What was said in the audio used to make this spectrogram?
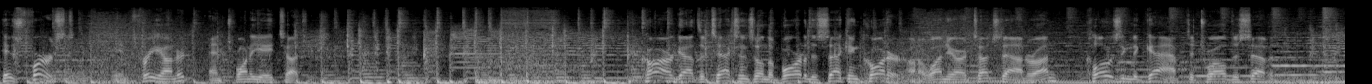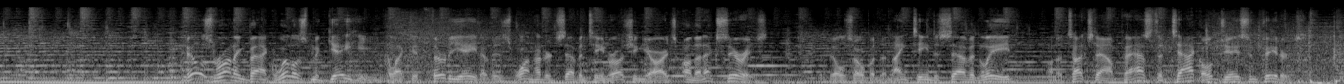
his first in 328 touches. Carr got the Texans on the board in the second quarter on a one-yard touchdown run, closing the gap to 12 to 7. Bills running back Willis McGahee collected 38 of his 117 rushing yards on the next series. The Bills opened a 19 to 7 lead on a touchdown pass to tackle Jason Peters.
